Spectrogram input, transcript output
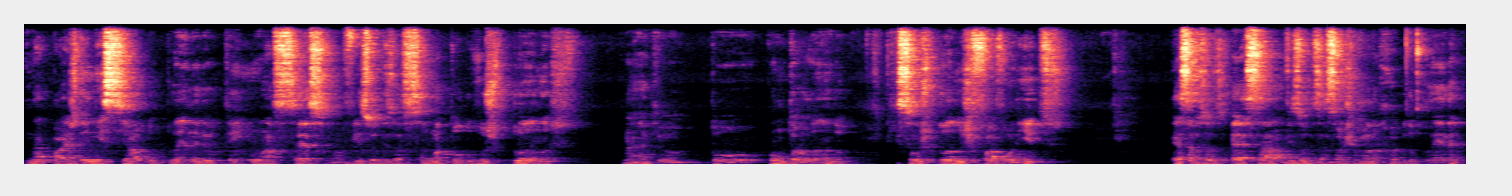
na página inicial do Planner eu tenho acesso, uma visualização a todos os planos né, que eu estou controlando, que são os planos favoritos. Essa, essa visualização é chamada Hub do Planner.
